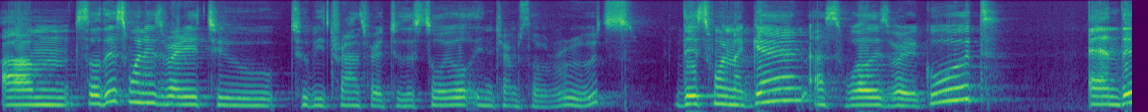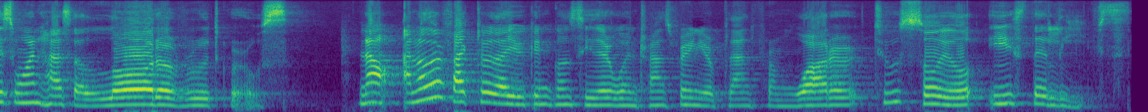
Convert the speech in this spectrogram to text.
Um, so this one is ready to, to be transferred to the soil in terms of roots. This one again, as well, is very good. And this one has a lot of root growth. Now, another factor that you can consider when transferring your plant from water to soil is the leaves.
